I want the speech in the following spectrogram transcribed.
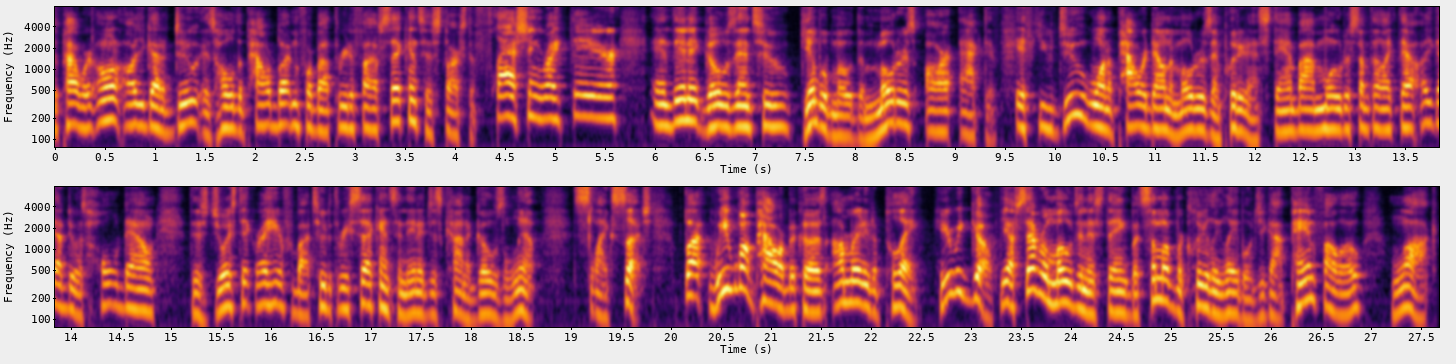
To power it on, all you got to do is hold the power button for about three to five seconds. It starts to flashing right there and then it goes into gimbal mode. The motors are active. If you do want to power down the motors and put it in standby mode or something like that, all you got to do is hold down this joystick right here for about two to three seconds and then it just kind of goes limp. It's like such. But we want power because I'm ready to play. Here we go. You have several modes in this thing, but some of them are clearly labeled. You got pan follow, lock,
